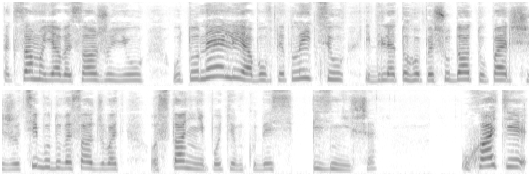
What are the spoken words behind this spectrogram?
Так само я висаджую у тунелі або в теплицю, і для того пишу дату. Перші ж оці буду висаджувати, останні потім кудись пізніше. У хаті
